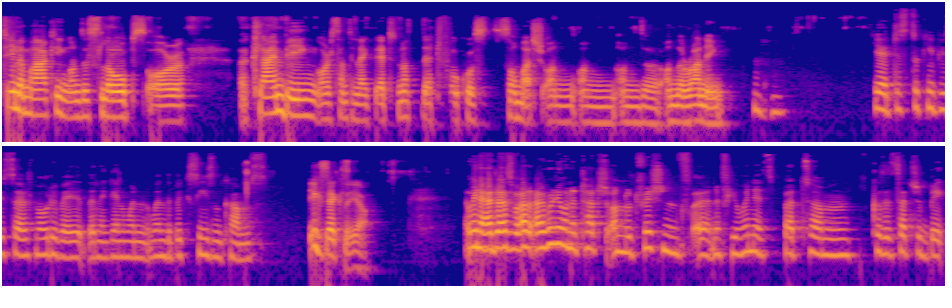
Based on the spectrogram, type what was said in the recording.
telemarking on the slopes, or uh, climbing, or something like that. Not that focused so much on on on the on the running. Mm-hmm. Yeah, just to keep yourself motivated. Then again, when when the big season comes. Exactly. Yeah. I mean, I just I really want to touch on nutrition in a few minutes, but because um, it's such a big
